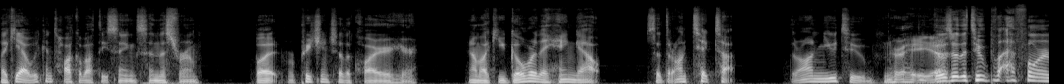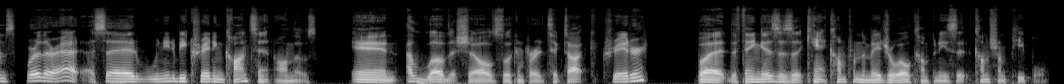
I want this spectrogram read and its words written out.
Like, yeah, we can talk about these things in this room, but we're preaching to the choir here. And I'm like, you go where they hang out. So they're on TikTok. They're on YouTube. Right. Yeah. Those are the two platforms where they're at. I said, we need to be creating content on those. And I love that Shell's looking for a TikTok creator. But the thing is, is it can't come from the major oil companies. It comes from people.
